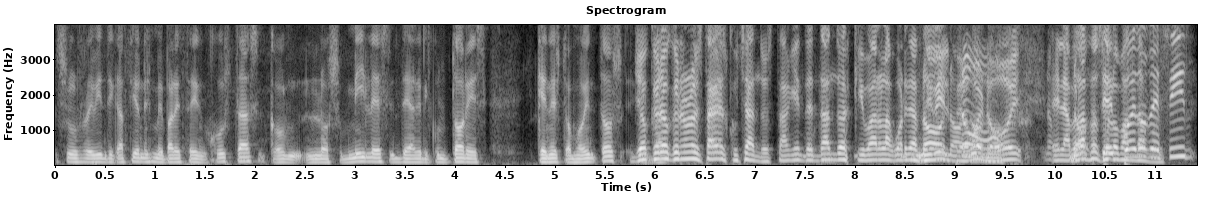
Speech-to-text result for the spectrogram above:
sus reivindicaciones me parecen justas con los miles de agricultores que en estos momentos... Yo creo que no lo están escuchando, están intentando esquivar a la Guardia No, Civil, no, pero no, bueno, no. hoy el abrazo No, se te lo puedo decir,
